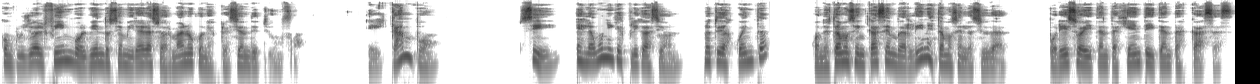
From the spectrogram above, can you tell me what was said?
concluyó al fin volviéndose a mirar a su hermano con expresión de triunfo. ¿El campo? Sí, es la única explicación. ¿No te das cuenta? Cuando estamos en casa en Berlín estamos en la ciudad. Por eso hay tanta gente y tantas casas,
